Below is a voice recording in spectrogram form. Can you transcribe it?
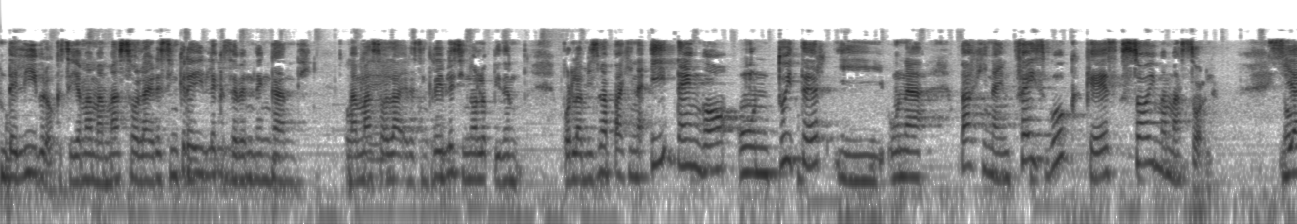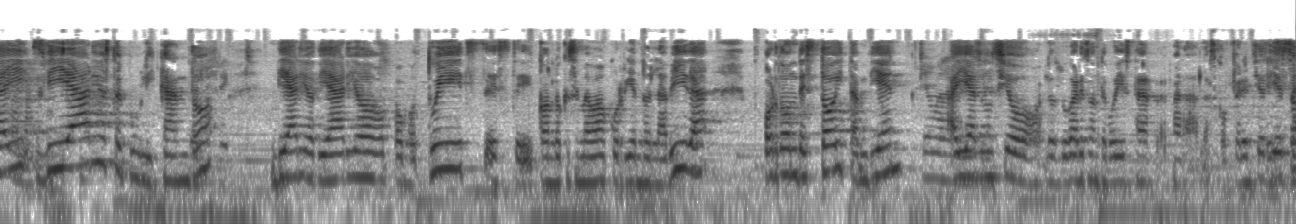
del libro que se llama Mamá Sola, Eres Increíble, que se vende en Gandhi. Mamá Sola, Eres Increíble, si no lo piden por la misma página. Y tengo un Twitter y una página en Facebook que es Soy Mamá Sola y ahí diario estoy publicando. Diario, diario pongo tweets este, con lo que se me va ocurriendo en la vida, por donde estoy también. Ahí anuncio los lugares donde voy a estar para las conferencias y eso.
